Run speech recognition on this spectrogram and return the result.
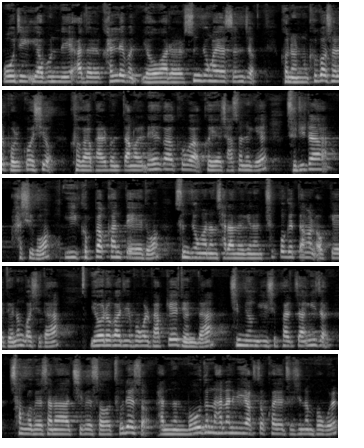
오직 여분네의 아들 갈렙은 여호와를 순종하였은즉 그는 그것을 볼 것이요 그가 밟은 땅을 내가 그와 그의 자손에게 주리라 하시고 이 급박한 때에도 순종하는 사람에게는 축복의 땅을 얻게 되는 것이다. 여러 가지 복을 받게 된다. 신명기 28장 2절 성읍에서나 집에서 들에서 받는 모든 하나님이 약속하여 주시는 복을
